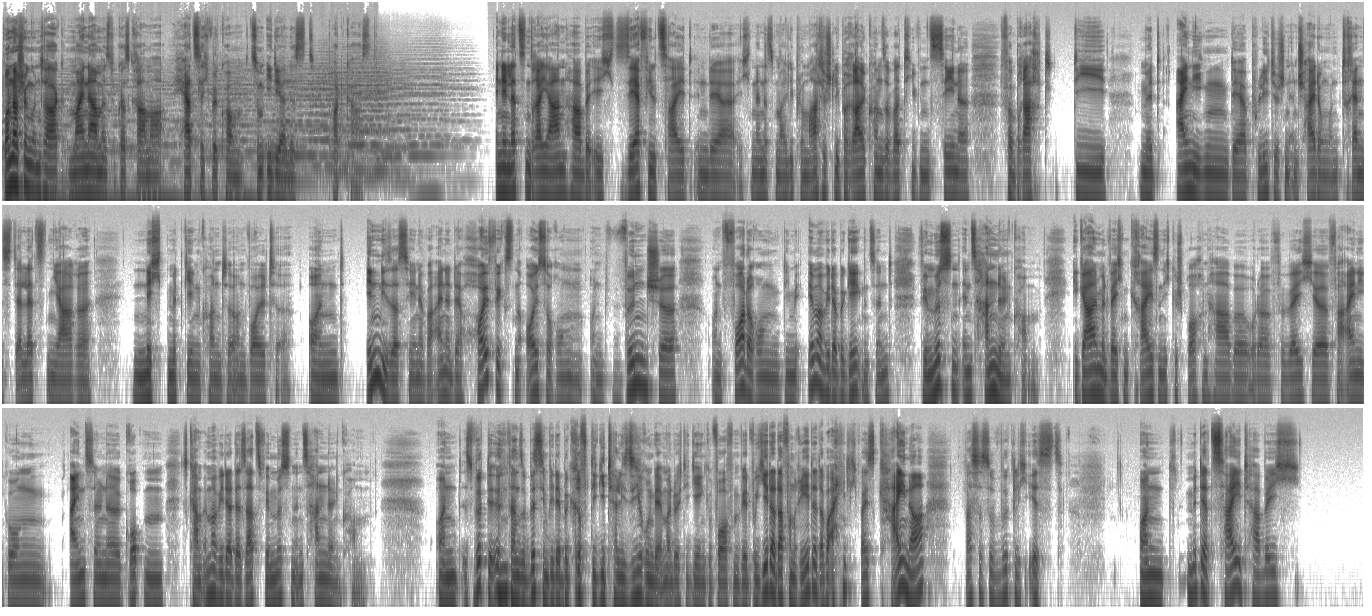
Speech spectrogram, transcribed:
Wunderschönen guten Tag, mein Name ist Lukas Kramer. Herzlich willkommen zum Idealist Podcast. In den letzten drei Jahren habe ich sehr viel Zeit in der, ich nenne es mal diplomatisch liberal-konservativen Szene verbracht, die mit einigen der politischen Entscheidungen und Trends der letzten Jahre nicht mitgehen konnte und wollte. Und in dieser Szene war eine der häufigsten Äußerungen und Wünsche und Forderungen, die mir immer wieder begegnet sind, wir müssen ins Handeln kommen. Egal mit welchen Kreisen ich gesprochen habe oder für welche Vereinigungen, einzelne Gruppen, es kam immer wieder der Satz, wir müssen ins Handeln kommen. Und es wirkte irgendwann so ein bisschen wie der Begriff Digitalisierung, der immer durch die Gegend geworfen wird, wo jeder davon redet, aber eigentlich weiß keiner, was es so wirklich ist. Und mit der Zeit habe ich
